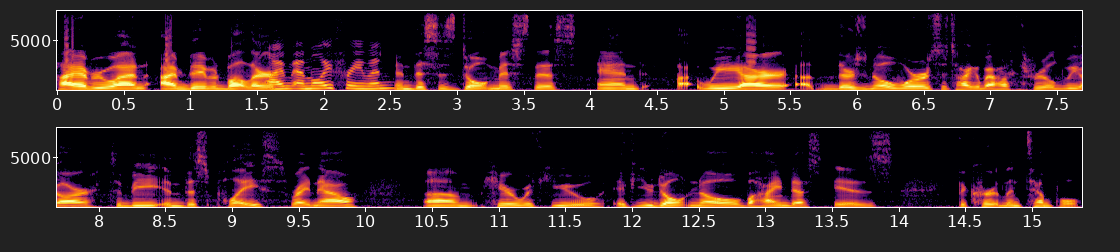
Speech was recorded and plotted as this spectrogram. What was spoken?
Hi, everyone. I'm David Butler. I'm Emily Freeman. and this is Don't Miss This. And uh, we are, uh, there's no words to talk about how thrilled we are to be in this place right now, um, here with you. If you don't know, behind us is the Kirtland Temple,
